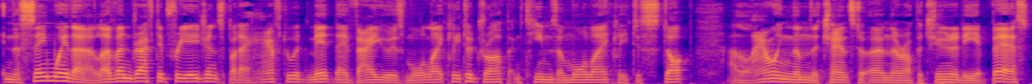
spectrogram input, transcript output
in the same way that I love undrafted free agents, but I have to admit their value is more likely to drop and teams are more likely to stop allowing them the chance to earn their opportunity at best.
